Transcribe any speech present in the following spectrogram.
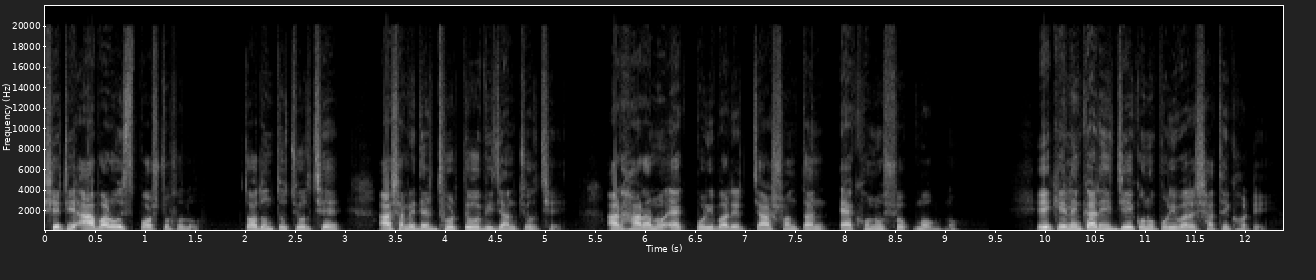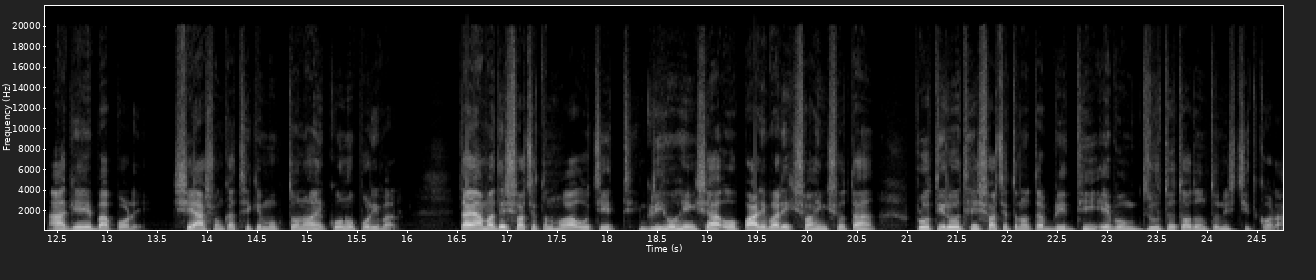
সেটি আবারও স্পষ্ট হলো। তদন্ত চলছে, আসামিদের ধরতে অভিযান চলছে, আর হারানো এক পরিবারের চার সন্তান এখনও শোকমগ্ন। এই কেলেঙ্কারি যে কোনো পরিবারের সাথে ঘটে, আগে বা পরে। সে আশঙ্কা থেকে মুক্ত নয় কোনো পরিবার। তাই আমাদের সচেতন হওয়া উচিত, গৃহহিংসা ও পারিবারিক সহিংসতা প্রতিরোধে সচেতনতা বৃদ্ধি এবং দ্রুত তদন্ত নিশ্চিত করা।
